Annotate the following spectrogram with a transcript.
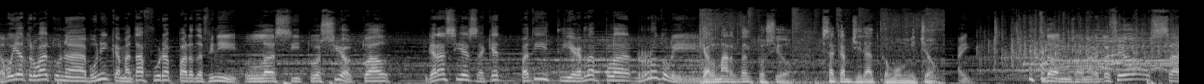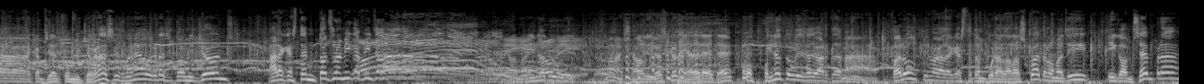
Que avui ha trobat una bonica metàfora per definir la situació actual gràcies a aquest petit i agradable rodolí. Que el marc d'actuació s'ha capgirat com un mitjó. Ai. Doncs el Maratoció s'ha capgirat com mitjó. Gràcies, Manel, gràcies pels mitjons. Ara que estem tots una mica fins al... Home, i no t'oblidis. Home, això, Oli, veus que no hi ha dret, eh? I no t'oblidis de llevar-te demà per última vegada aquesta temporada a les 4 del matí i, com sempre...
